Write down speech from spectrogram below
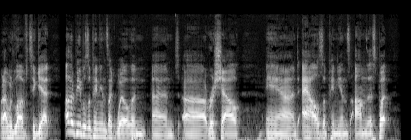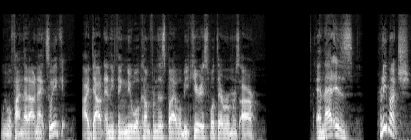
But I would love to get other people's opinions, like Will and and uh, Rochelle and Al's opinions on this. But we will find that out next week. I doubt anything new will come from this, but I will be curious what their rumors are. And that is pretty much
